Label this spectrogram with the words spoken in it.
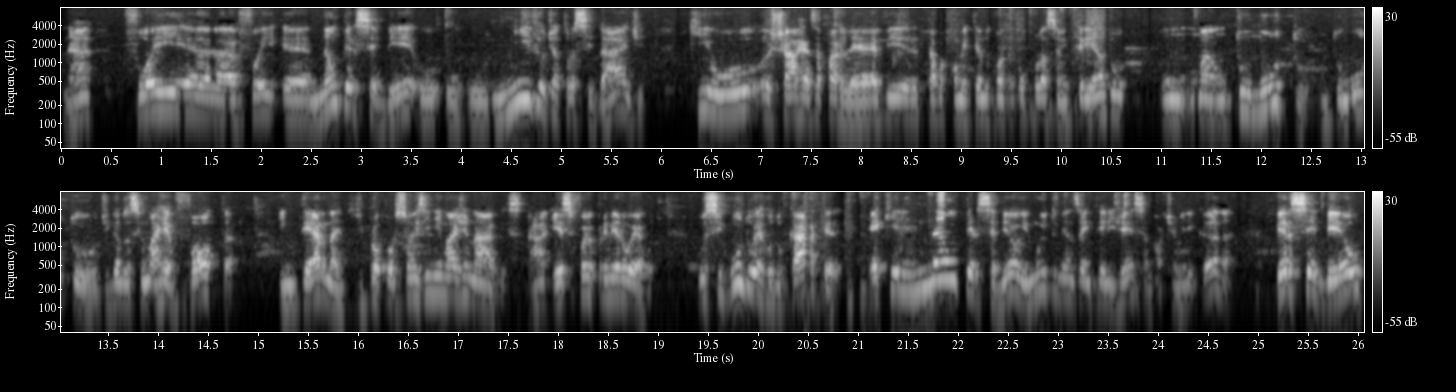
né, foi, uh, foi uh, não perceber o, o, o, nível de atrocidade que o Shah Reza Parlev estava cometendo contra a população e criando um, uma, um tumulto, um tumulto, digamos assim, uma revolta interna de proporções inimagináveis. Tá? Esse foi o primeiro erro. O segundo erro do Carter é que ele não percebeu, e muito menos a inteligência norte-americana, percebeu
